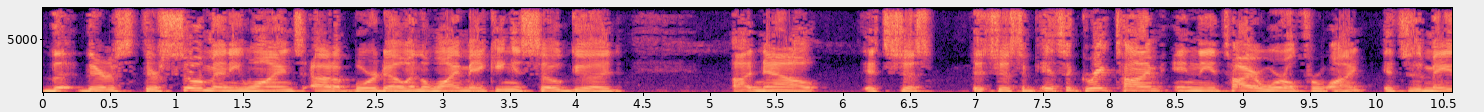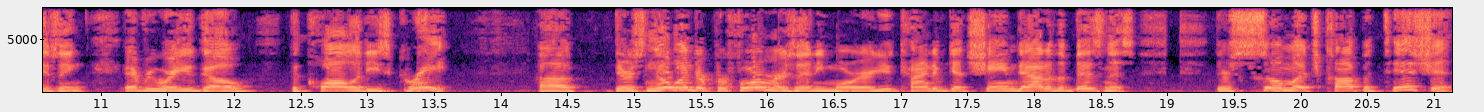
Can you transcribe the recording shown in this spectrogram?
the, there's there's so many wines out of Bordeaux, and the winemaking is so good uh, now. It's just it's just a, it's a great time in the entire world for wine. It's amazing everywhere you go. The quality's great. Uh, there's no underperformers anymore. or You kind of get shamed out of the business. There's so much competition.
